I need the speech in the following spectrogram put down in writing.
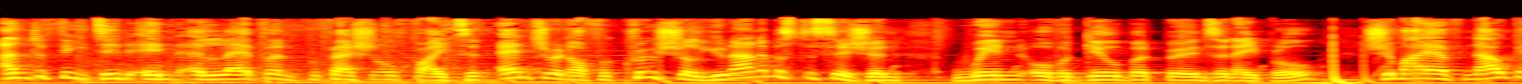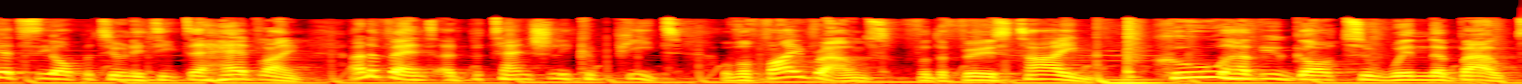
Undefeated in 11 professional fights and entering off a crucial unanimous decision win over Gilbert Burns in April, Chimaev now gets the opportunity to headline an event and potentially compete over five rounds for the first time. Who have you got to win the bout?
